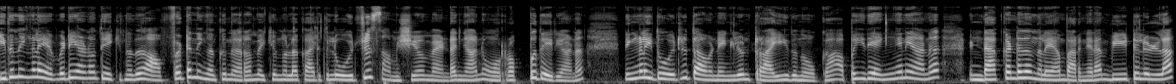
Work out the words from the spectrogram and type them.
ഇത് നിങ്ങൾ എവിടെയാണോ തേക്കുന്നത് അവിടെ നിങ്ങൾക്ക് നിറം വെക്കും എന്നുള്ള കാര്യത്തിൽ ഒരു സംശയവും വേണ്ട. ഞാൻ ഉറപ്പ് തരികയാണ്. നിങ്ങൾ ഇത് ഒരു തവണയെങ്കിലും ട്രൈ ചെയ്ത് നോക്കുക. അപ്പോൾ ഇത് എങ്ങനെയാണ് ഉണ്ടാക്കേണ്ടതെന്നുള്ള ഞാൻ പറഞ്ഞുതരാം. വീട്ടിലുള്ള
